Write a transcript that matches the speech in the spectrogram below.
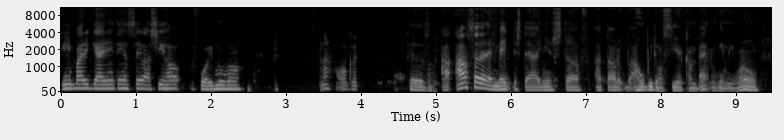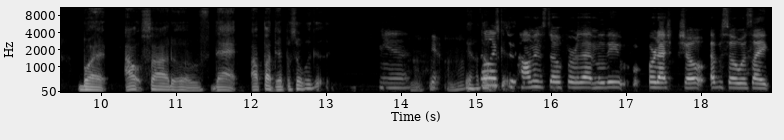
Anybody got anything to say about She-Hulk before we move on? No, all good. Because outside of that Meg Thee Stallion stuff, I thought it, I hope we don't see her come back. Don't get me wrong, but outside of that, I thought the episode was good. Yeah. Mhm, Yeah. mhm. Yeah, I I thought like it was the good. comments though for that movie or that show episode was like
